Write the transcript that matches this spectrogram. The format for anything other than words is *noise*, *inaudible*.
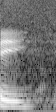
ga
